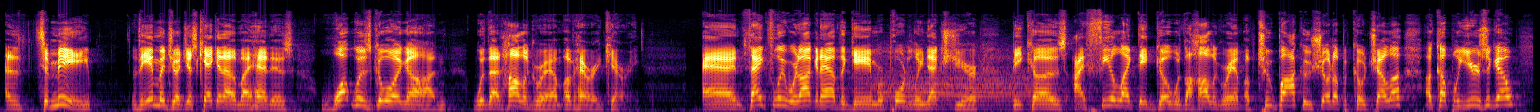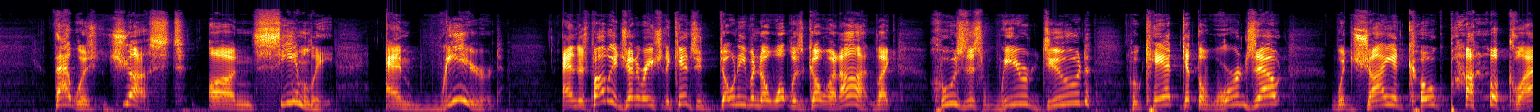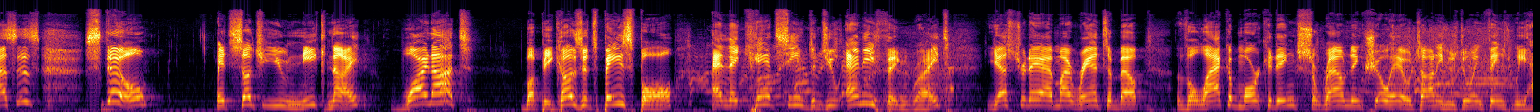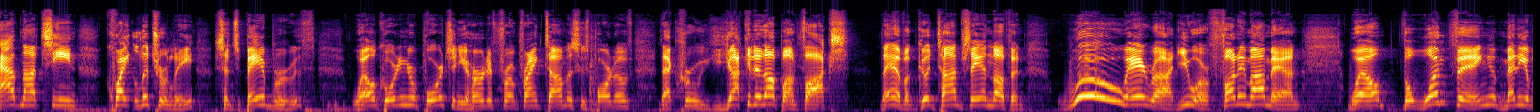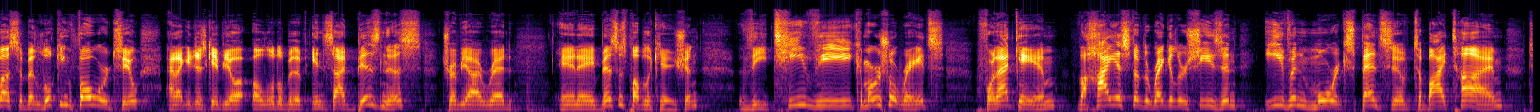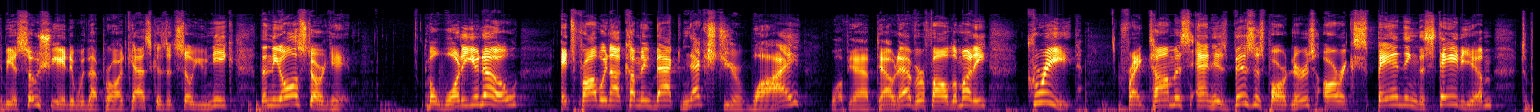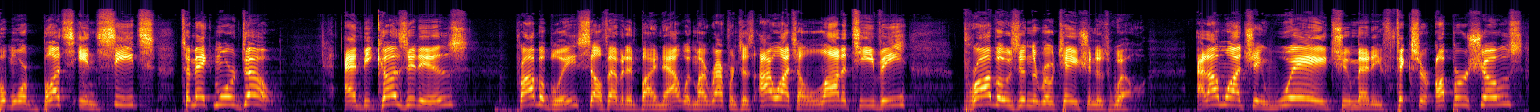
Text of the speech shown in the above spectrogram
And to me, the image I just can't get out of my head is what was going on with that hologram of Harry Caray. And thankfully, we're not going to have the game reportedly next year because I feel like they'd go with the hologram of Tupac, who showed up at Coachella a couple years ago. That was just unseemly and weird. And there's probably a generation of kids who don't even know what was going on. Like, who's this weird dude who can't get the words out with giant Coke bottle glasses? Still, it's such a unique night. Why not? But because it's baseball and they can't seem to do anything right, yesterday I had my rant about the lack of marketing surrounding Shohei Ohtani, who's doing things we have not seen quite literally since Babe Ruth. Well, according to reports, and you heard it from Frank Thomas, who's part of that crew yucking it up on Fox, they have a good time saying nothing. Woo, A Rod, you are funny, my man. Well, the one thing many of us have been looking forward to, and I can just give you a, a little bit of inside business trivia I read in a business publication the TV commercial rates for that game, the highest of the regular season, even more expensive to buy time to be associated with that broadcast because it's so unique than the All Star game. But what do you know? It's probably not coming back next year. Why? Well, if you have doubt ever, follow the money. Greed. Frank Thomas and his business partners are expanding the stadium to put more butts in seats to make more dough. And because it is probably self evident by now with my references, I watch a lot of TV. Bravo's in the rotation as well. And I'm watching way too many fixer upper shows.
